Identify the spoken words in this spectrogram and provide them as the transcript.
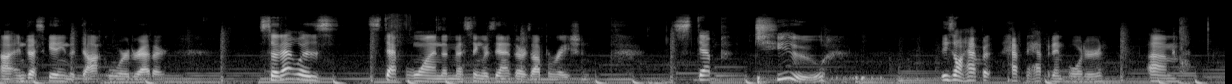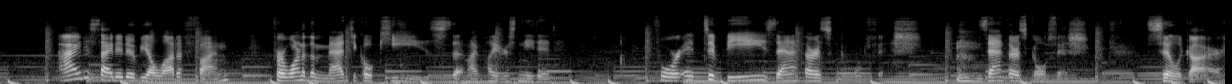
uh, investigating the dock ward rather. So that was step one of messing with Xanathar's operation. Step two, these don't have to, have to happen in order. Um, I decided it would be a lot of fun for one of the magical keys that my players needed for it to be Xanathar's goldfish. Xanathar's goldfish, Silgar.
